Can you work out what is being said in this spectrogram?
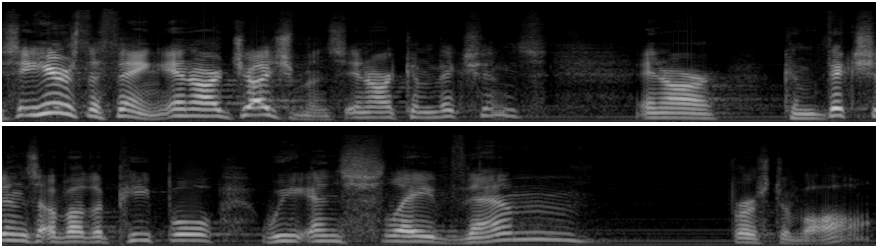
You see, here's the thing in our judgments, in our convictions, in our convictions of other people, we enslave them, first of all.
